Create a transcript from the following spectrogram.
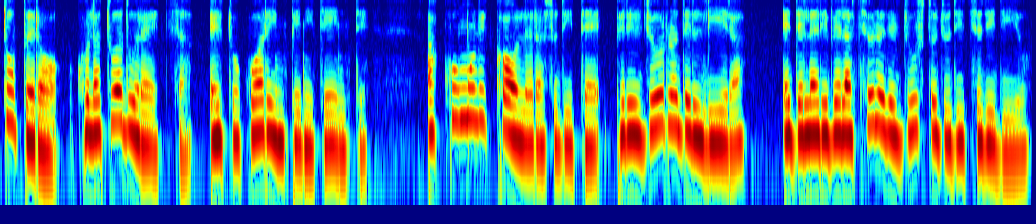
Tu però, con la tua durezza e il tuo cuore impenitente, accumuli collera su di te per il giorno dell'ira e della rivelazione del giusto giudizio di Dio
